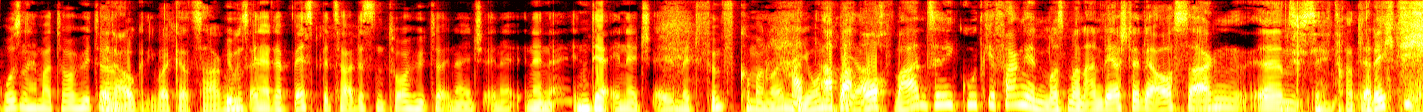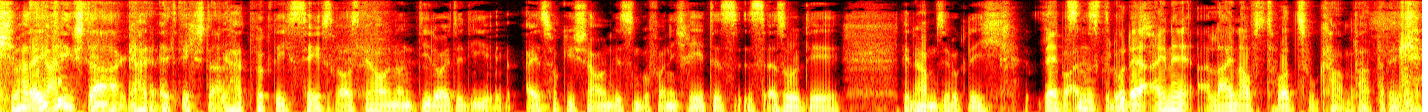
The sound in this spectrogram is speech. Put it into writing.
Rosenheimer Torhüter. Genau, ich wollte gerade sagen. Übrigens einer der bestbezahltesten Torhüter in der, in der NHL mit 5,9 Millionen. Aber auch wahnsinnig gut gefangen, muss man an der Stelle auch sagen. Ähm, richtig, hast richtig nicht stark. Er hat, richtig stark. er hat wirklich Saves rausgehauen und die Leute, die Eishockey schauen, wissen, wovon ich rede. Das ist also die, den haben sie wirklich letztens, wo der eine allein aufs Tor zukam, Patrick.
